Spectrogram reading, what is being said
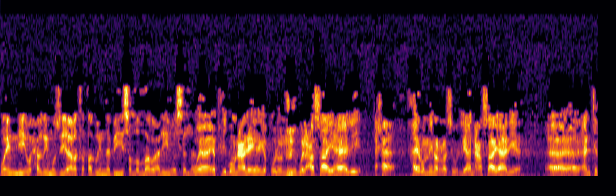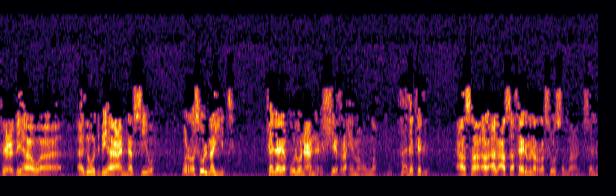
وإني أحرم زيارة قبر النبي صلى الله عليه وسلم. ويكذبون عليه يقولون يقول عصاي هذه خير من الرسول لأن عصاي هذه آه، أنتفع بها وأذود بها عن نفسي والرسول ميت. كذا يقولون عن الشيخ رحمه الله. هذا كذب. عصا العصا خير من الرسول صلى الله عليه وسلم.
